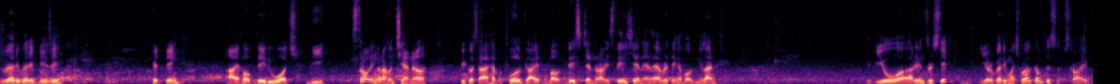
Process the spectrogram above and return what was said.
Very very busy. Good thing. I hope they do watch the strolling around channel because I have a full guide about this Centrale station and everything about Milan. If you are interested, you're very much welcome to subscribe.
